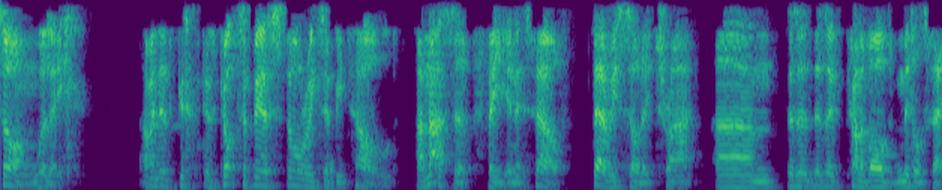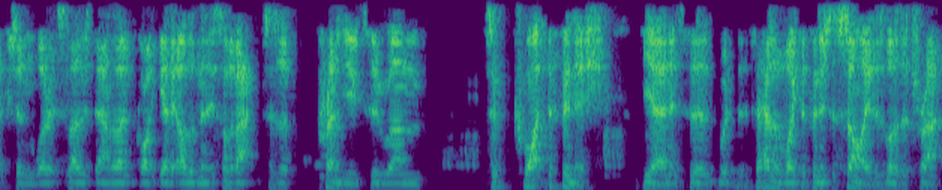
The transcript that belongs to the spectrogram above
song, will he? I mean, there's, there's got to be a story to be told, and that's a feat in itself. Very solid track. Um, there's a there's a kind of odd middle section where it slows down. I don't quite get it, other than it sort of acts as a prelude to um to quite the finish. Yeah, and it's a it's a hell of a way to finish a side as well as a track.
